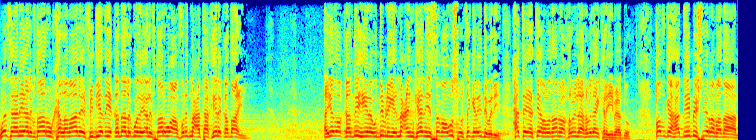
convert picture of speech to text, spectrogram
Wahaani alifطaaru ka labaad ee fidyada iyo qadaa lagu wadaya aliftaaru waa afurid maca taakhiiri qadaa'in iyadoo qadihiina uu dibdhigay maca imkaanihi isagoo u suurto gelay dabadii. Xataa yaatiya ramadaanu aakharu ilaa ramadaan kala yimaado. Qofka haddii bishii ramadaan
